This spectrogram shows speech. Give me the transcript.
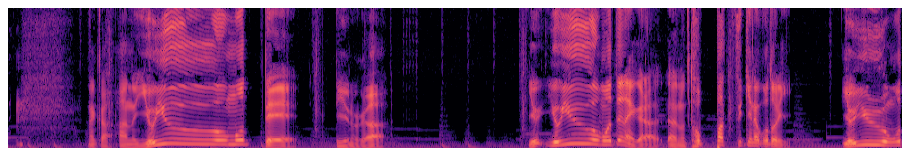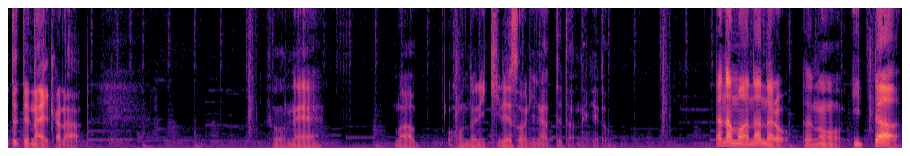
なんかあの余裕を持ってっていうのが余裕を持てないからあの突発的なことに。余裕を持ててないから。そうね。まあ本当に切れそうになってたんだけど。ただまあなんだろう。あの行った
